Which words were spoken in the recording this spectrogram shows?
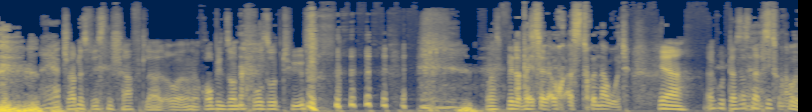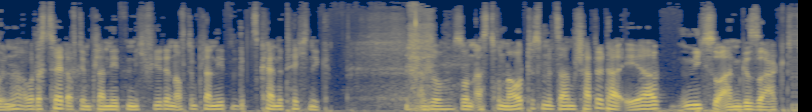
Naja, John ist Wissenschaftler, äh, Robinson Crusoe-Typ. was will, Aber was? ist halt auch Astronaut. Ja, na gut, das ist ja, natürlich cool, ne? aber das zählt auf dem Planeten nicht viel, denn auf dem Planeten gibt es keine Technik. Also so ein Astronaut ist mit seinem Shuttle da eher nicht so angesagt.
